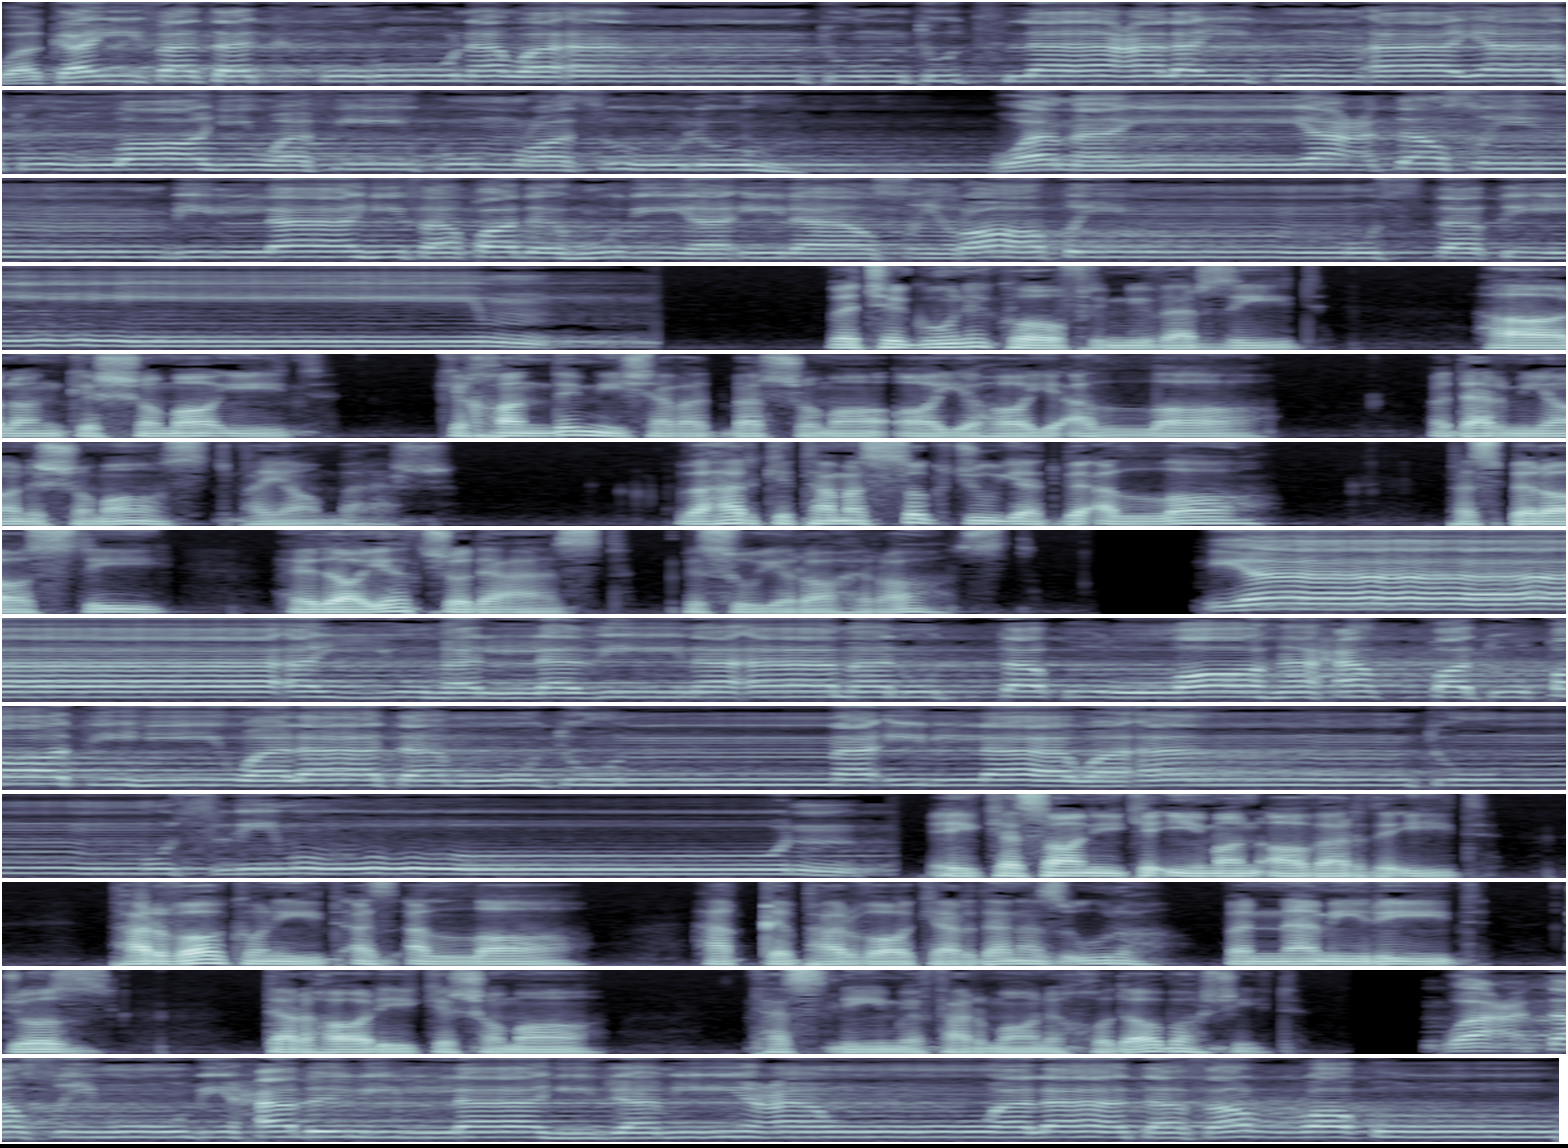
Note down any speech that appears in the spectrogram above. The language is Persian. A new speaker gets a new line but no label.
وكيف تكفرون وأنتم تتلى عليكم آيات الله وفيكم رسوله ومن يعتصم بالله فقد هدي إلى صراط مستقیم
و چگونه کفر میورزید؟ حالان که شمایید که خوانده می شود بر شما آیه های الله. و در میان شماست پیامبرش. و هر که تمسک جوید به الله پس به راستی هدایت شده است به سوی راه راست.
يا ايها الذين امنوا اتقوا الله حق تقاته ولا تموتن الا وانتم مسلمون.
ای کسانی که ایمان آورده اید پروا کنید از الله حق پروا کردن از او را و نمیرید جز در حالی که شما تسلیم فرمان خدا باشید.
واعتصموا بحبل الله جميعا ولا تفرقوا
